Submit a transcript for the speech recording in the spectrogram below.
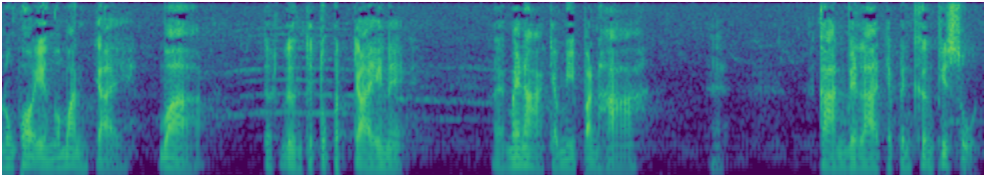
หลวงพ่อเองก็มั่นใจว่าเรื่องจะตุปัจจัยเนี่ย ไม่น่าจะมีปัญหา การเวลาจะเป็นเครื่องพิสูจน์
